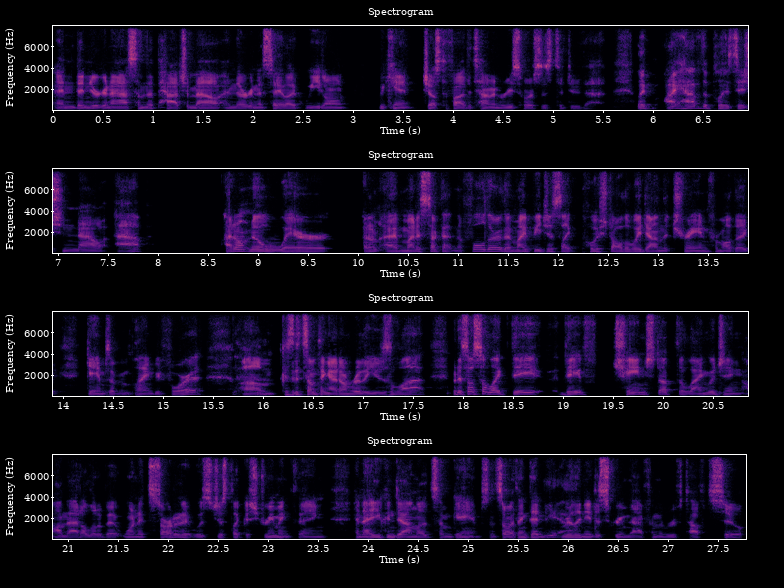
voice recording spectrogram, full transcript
and then you're going to ask them to patch them out and they're going to say like we don't we can't justify the time and resources to do that. Like i have the playstation now app. I don't know where i don't i might have stuck that in the folder. That might be just like pushed all the way down the train from all the games i've been playing before it um because it's something i don't really use a lot. But it's also like they they've changed up the languaging on that a little bit. When it started it was just like a streaming thing and now you can download some games. And so i think they Yeah. really need to scream that from the rooftops too.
